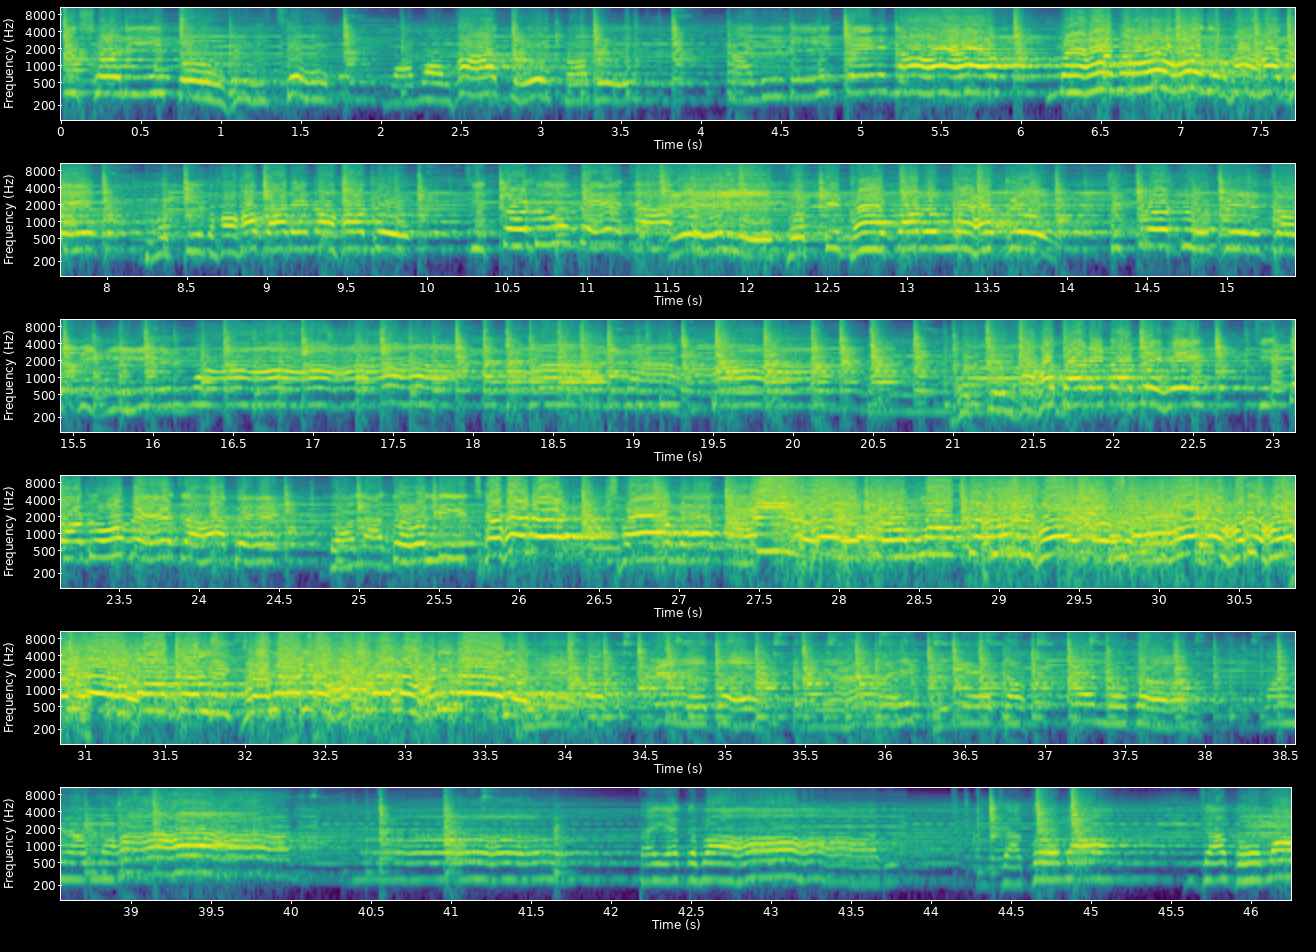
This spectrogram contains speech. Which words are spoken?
কিশোরী কহিছেন, মম ভাগে কবে? কালিনীতে নাম মহমদ জাগো মা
